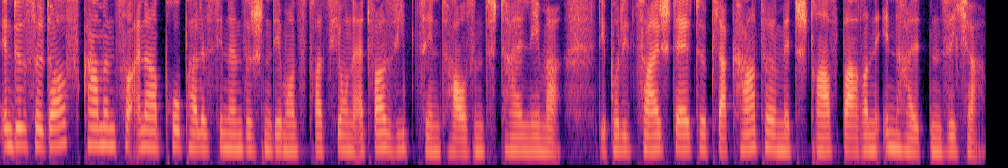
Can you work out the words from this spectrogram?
In Düsseldorf kamen zu einer pro-palästinensischen Demonstration etwa 17.000 Teilnehmer. Die Polizei stellte Plakate mit strafbaren Inhalten sicher.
